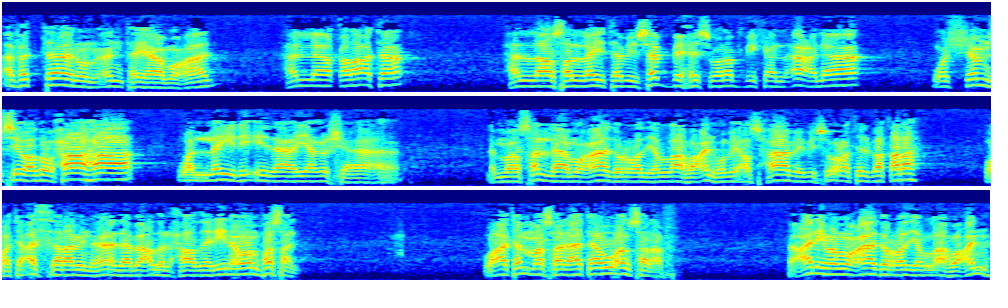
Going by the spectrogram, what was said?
أفتان أنت يا معاذ؟ هلا قرأت؟ هلا صليت بسبح اسم ربك الأعلى والشمس وضحاها والليل إذا يغشى؟ لما صلى معاذ رضي الله عنه بأصحابه بسورة البقرة وتأثر من هذا بعض الحاضرين وانفصل. وأتم صلاته وانصرف. فعلم معاذ رضي الله عنه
